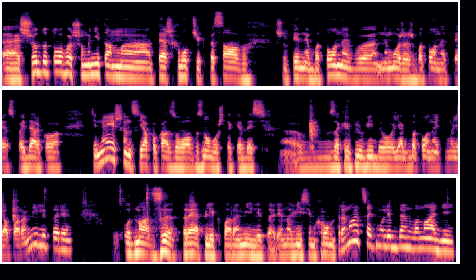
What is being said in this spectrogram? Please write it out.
Е, Щодо того, що мені там е, теж хлопчик писав, що ти не батонив, не можеш батонити спайдерко T-Nations, я показував знову ж таки десь е, закріплю відео, як батонить моя парамілітарі. Одна з реплік парамілітарі на 8 хром 13 молібден ванадій.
